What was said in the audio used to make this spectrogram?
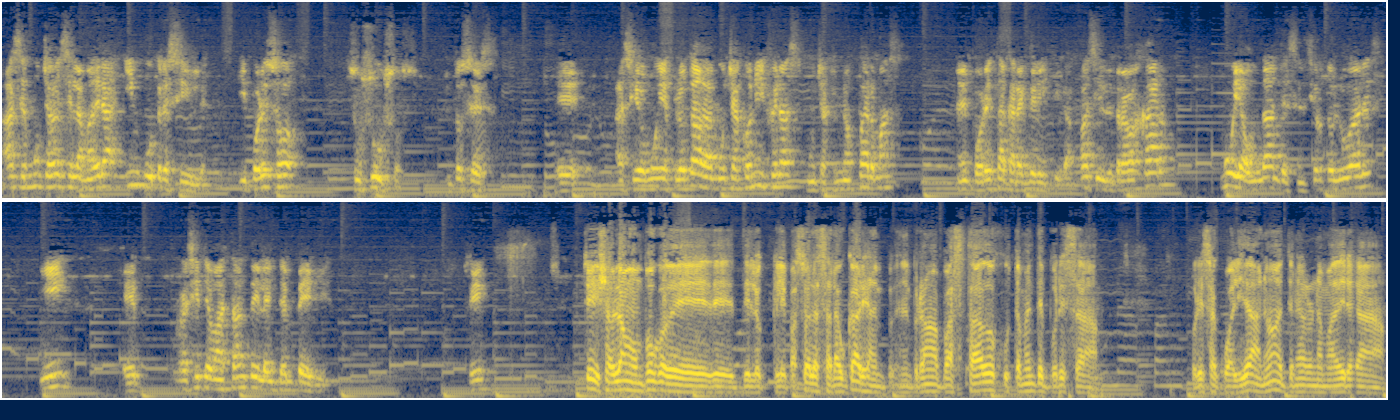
hace muchas veces la madera imputrescible y por eso sus usos. Entonces, eh, ha sido muy explotada muchas coníferas, muchas gimnospermas, eh, por esta característica. Fácil de trabajar, muy abundantes en ciertos lugares y eh, resiste bastante la intemperie. ¿Sí? Sí, ya hablamos un poco de, lo que le pasó a las araucarias en, el programa pasado, justamente por esa, por esa cualidad, ¿no? De tener una madera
